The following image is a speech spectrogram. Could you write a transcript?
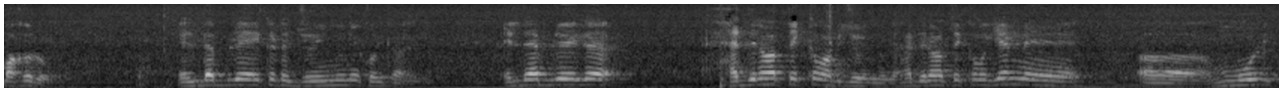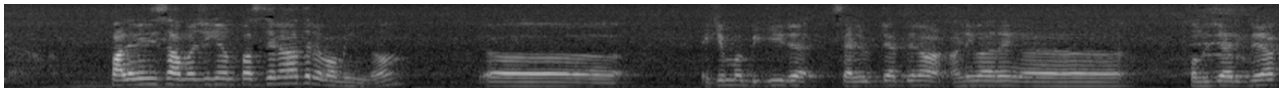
මකරු. LW එකට ජොයින් වුණේ කොයි කාලෙද? LW එක හැදෙනවත් එක්කම අපි ජොයින් වුණා. හැදෙනවත් එක්කම කියන්නේ මුල් පළවෙනි සමාජිකයන් පස් දෙනා අතර මම ඉන්නවා. එකෙම බිගීට සැලියුට් එකක් දෙනවා අනිවාර්යෙන් හොඳ චරිතයක්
